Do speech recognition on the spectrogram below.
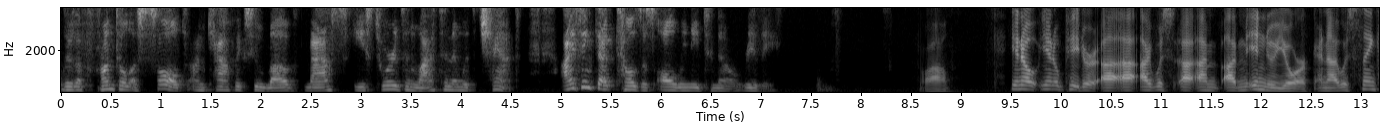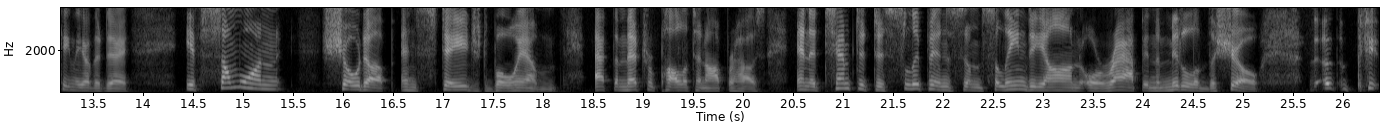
there's a frontal assault on Catholics who love Mass eastwards in Latin and with chant. I think that tells us all we need to know, really. Wow. You know, you know, Peter. Uh, I was uh, I'm I'm in New York, and I was thinking the other day, if someone showed up and staged Bohème at the Metropolitan Opera House and attempted to slip in some Celine Dion or rap in the middle of the show, uh, P-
